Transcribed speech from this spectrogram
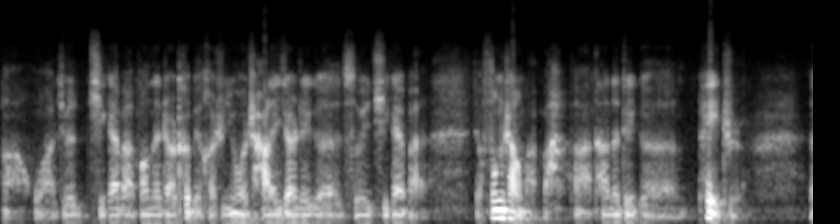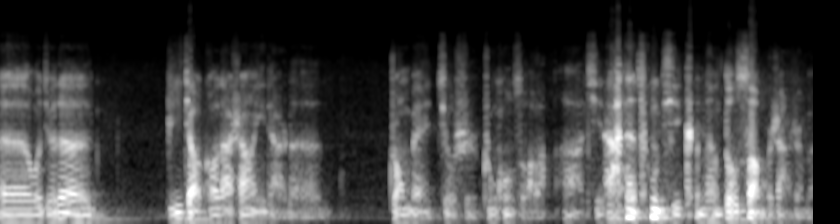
啊。我觉得乞丐版放在这儿特别合适，因为我查了一下这个所谓乞丐版，叫风尚版吧啊，它的这个配置，呃，我觉得比较高大上一点的。装备就是中控锁了啊，其他的东西可能都算不上什么，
